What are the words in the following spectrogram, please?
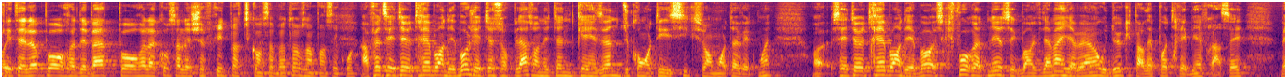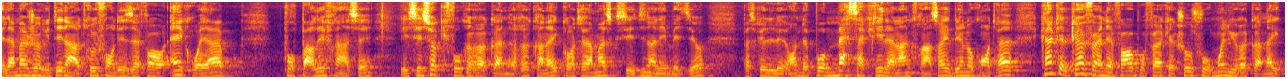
qui étaient là pour débattre pour la course à la chefferie du Parti conservateur. Vous en pensez quoi? En fait, été un très bon débat. J'étais sur place. On était une quinzaine du comté ici qui sont montés avec moi. Euh, C'était un très bon débat. Ce qu'il faut retenir, c'est que, bon, évidemment, il y avait un ou deux qui ne parlaient pas très bien français, mais la majorité d'entre eux font des efforts incroyables pour parler français. Et c'est ça qu'il faut reconna- reconnaître, contrairement à ce qui s'est dit dans les médias, parce qu'on n'a pas massacré la langue française. Bien au contraire, quand quelqu'un fait un effort pour faire quelque chose, il faut au moins lui reconnaître.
